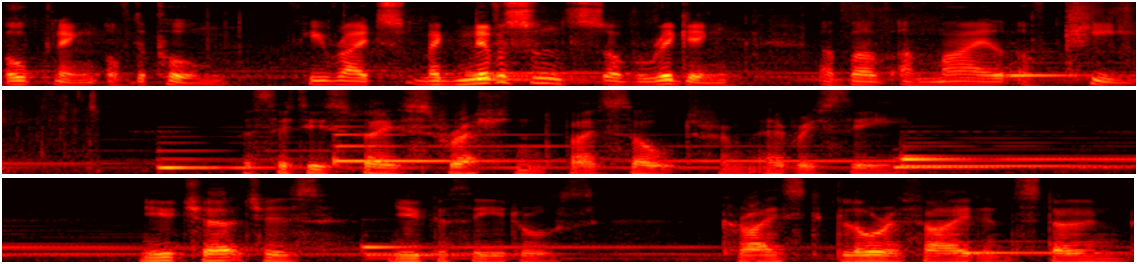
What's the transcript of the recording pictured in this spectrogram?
opening of the poem, he writes, Magnificence of rigging above a mile of quay the city's face freshened by salt from every sea. New churches, new cathedrals, Christ glorified in stone.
